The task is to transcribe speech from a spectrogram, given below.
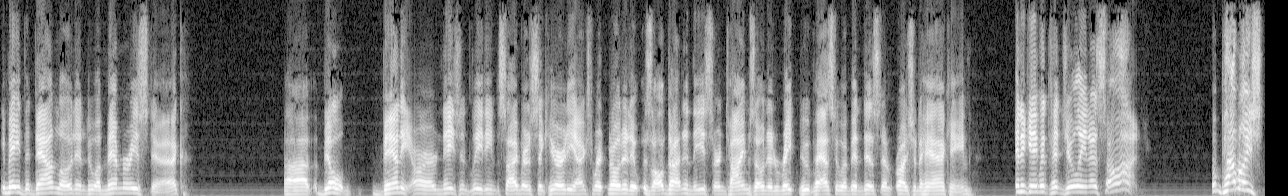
He made the download into a memory stick. Uh, Bill Binney, our nation's leading cybersecurity expert, noted it was all done in the Eastern time zone at a rate too fast to have been distant Russian hacking. And he gave it to Julian Assange who published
